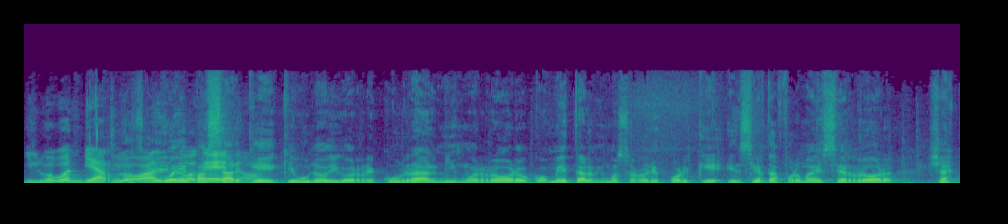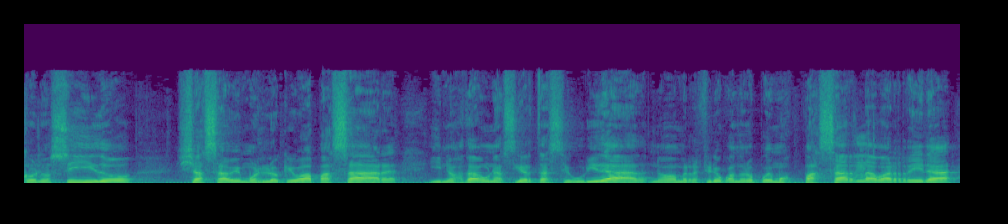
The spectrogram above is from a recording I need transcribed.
y luego enviarlo al Puede pasar que, que uno digo, recurra al mismo error o cometa los mismos errores porque en cierta forma ese error ya es conocido, ya sabemos lo que va a pasar y nos da una cierta seguridad, ¿no? Me refiero cuando no podemos pasar la barrera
